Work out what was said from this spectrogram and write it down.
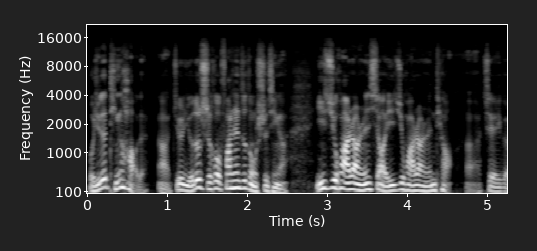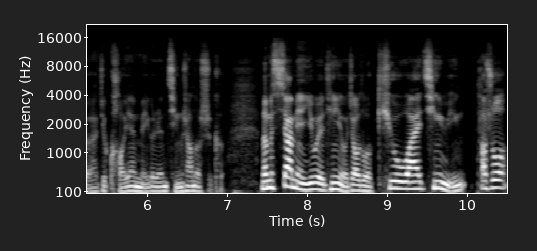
我觉得挺好的啊。就有的时候发生这种事情啊，一句话让人笑，一句话让人跳啊，这个就考验每个人情商的时刻。那么下面一位听友叫做 QY 青云，他说。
